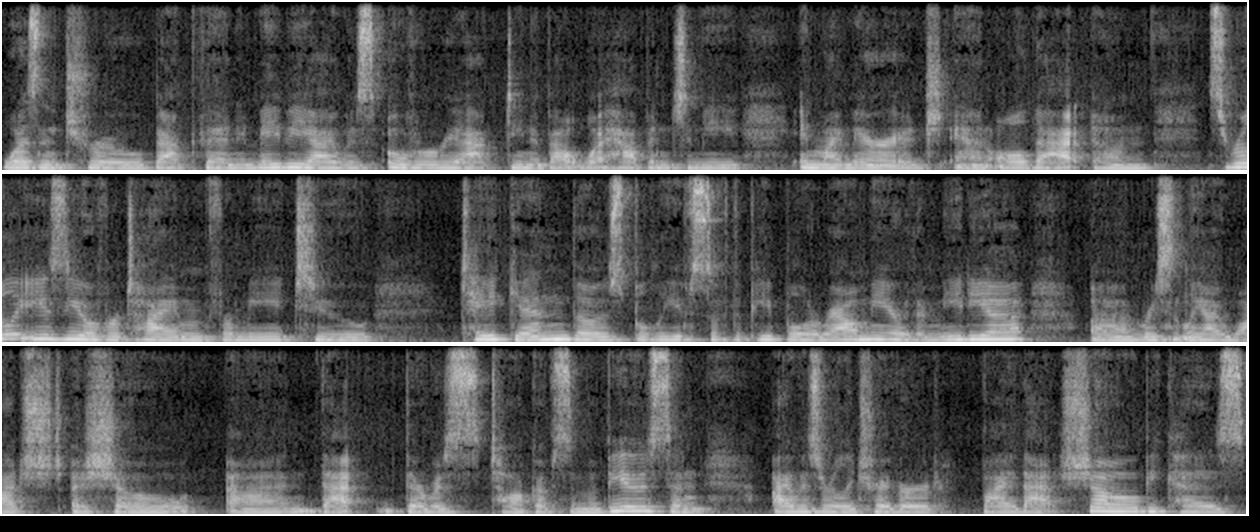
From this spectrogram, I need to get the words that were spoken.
wasn't true back then. And maybe I was overreacting about what happened to me in my marriage and all that. Um, it's really easy over time for me to take in those beliefs of the people around me or the media. Um, recently, I watched a show uh, that there was talk of some abuse, and I was really triggered by that show because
